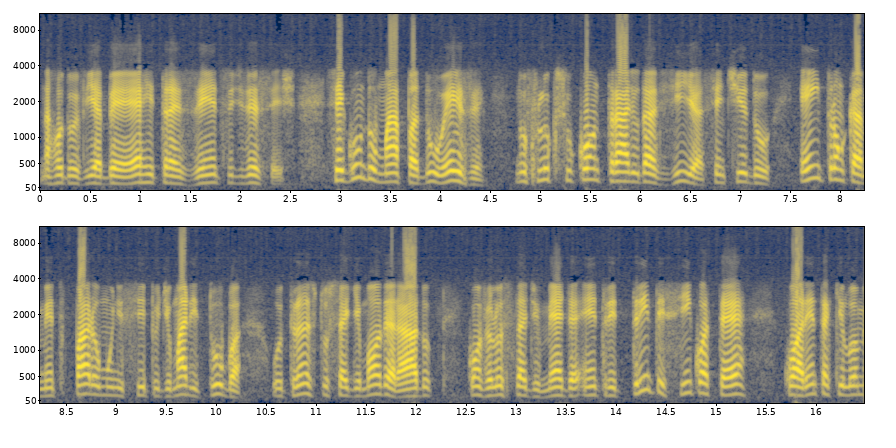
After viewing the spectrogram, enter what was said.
na rodovia BR 316. Segundo o mapa do Waze, no fluxo contrário da via, sentido entroncamento para o município de Marituba, o trânsito segue moderado, com velocidade média entre 35 até 40 km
